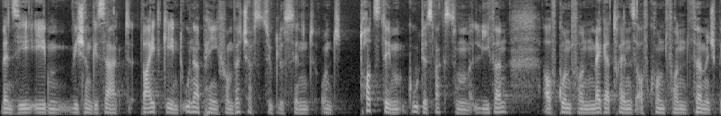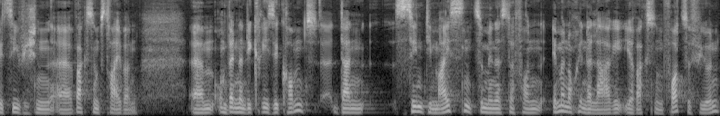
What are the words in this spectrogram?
wenn sie eben, wie schon gesagt, weitgehend unabhängig vom Wirtschaftszyklus sind und trotzdem gutes Wachstum liefern, aufgrund von Megatrends, aufgrund von firmenspezifischen äh, Wachstumstreibern. Ähm, und wenn dann die Krise kommt, dann sind die meisten zumindest davon immer noch in der Lage, ihr Wachstum fortzuführen,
